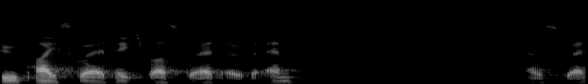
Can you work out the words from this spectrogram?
2 pi squared h bar squared over m L squared.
